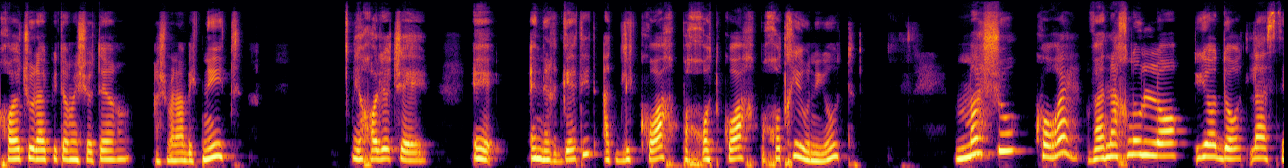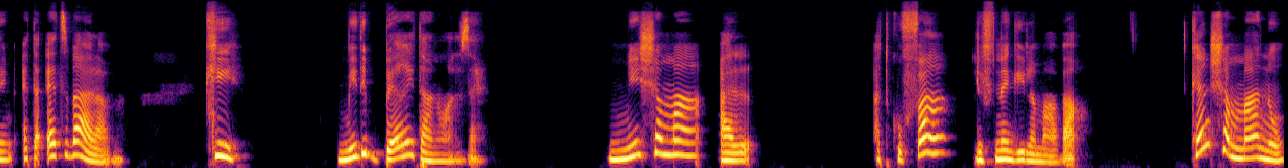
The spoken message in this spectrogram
יכול להיות שאולי פתאום יש יותר השמנה בטנית. יכול להיות ש... אה, אנרגטית, את בלי כוח, פחות כוח, פחות חיוניות. משהו קורה ואנחנו לא יודעות לשים את האצבע עליו. כי מי דיבר איתנו על זה? מי שמע על התקופה לפני גיל המעבר? כן שמענו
